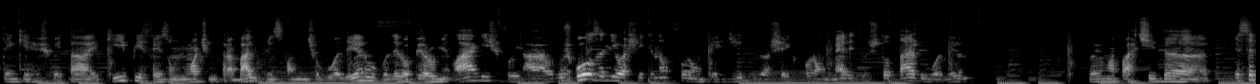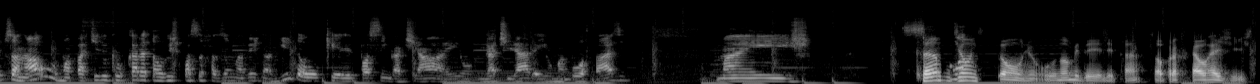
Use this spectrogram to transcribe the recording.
tem que respeitar a equipe, fez um ótimo trabalho, principalmente o goleiro. O goleiro operou milagres. Foi, ah, os gols ali eu achei que não foram perdidos, eu achei que foram méritos totais do goleiro. Foi uma partida excepcional, uma partida que o cara talvez possa fazer uma vez na vida ou que ele possa engatilhar, engatilhar aí uma boa fase. Mas Sam Johnstone, o nome dele, tá? Só para ficar o registro.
